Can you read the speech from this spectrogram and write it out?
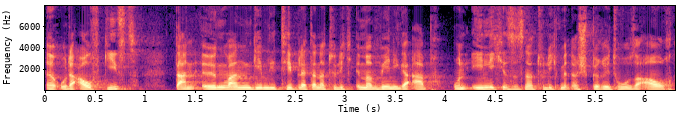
äh, oder aufgießt, dann irgendwann geben die Teeblätter natürlich immer weniger ab. Und ähnlich ist es natürlich mit einer Spirituose auch.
